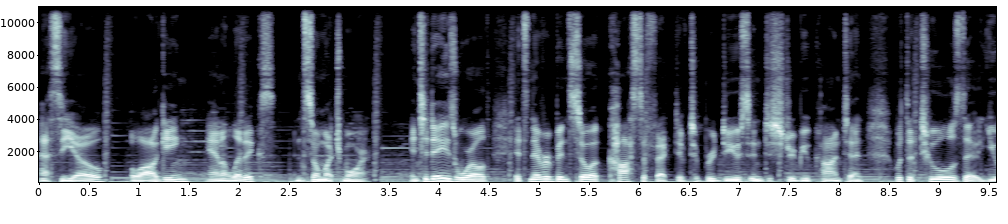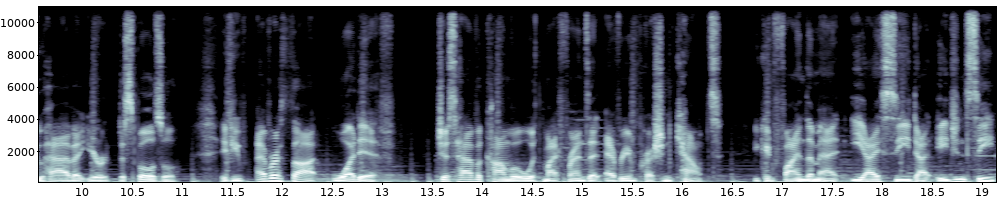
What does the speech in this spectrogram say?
SEO, blogging, analytics, and so much more. In today's world, it's never been so cost effective to produce and distribute content with the tools that you have at your disposal. If you've ever thought, what if? Just have a convo with my friends at Every Impression Counts. You can find them at eic.agency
